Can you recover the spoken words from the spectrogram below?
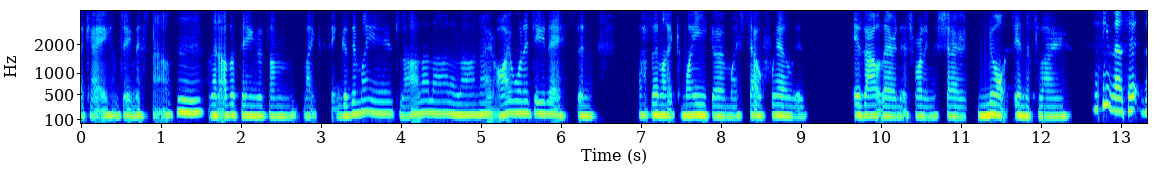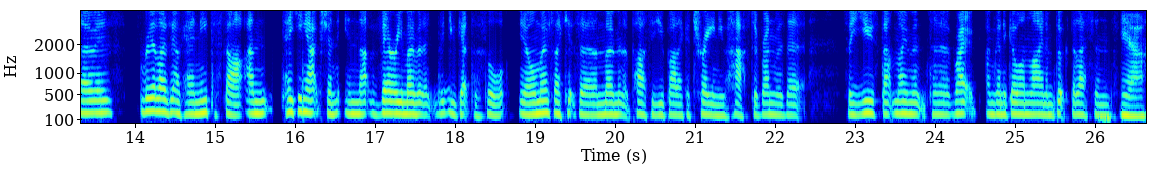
okay, I'm doing this now. Mm. And then other things, I'm like, fingers in my ears, la, la, la, la, la. No, I want to do this. And that's in like my ego and my self will is is out there and it's running the show, not in the flow. I think that's it though, is realizing, okay, I need to start and taking action in that very moment that you get the thought, you know, almost like it's a moment that passes you by like a train, you have to run with it. So use that moment to, right, I'm going to go online and book the lessons Yeah.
